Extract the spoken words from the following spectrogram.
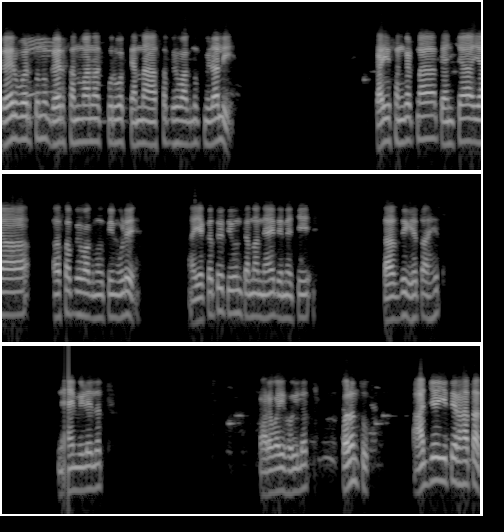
गैरवर्तणूक गैरसन्मानपूर्वक त्यांना असभ्य वागणूक मिळाली. काही संघटना त्यांच्या या असभ्य वागणुकीमुळे एकत्रित येऊन त्यांना न्याय देण्याची काळजी घेत आहेत. न्याय मिळेलच. कारवाई होईलच. परंतु आज जे इथे राहतात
